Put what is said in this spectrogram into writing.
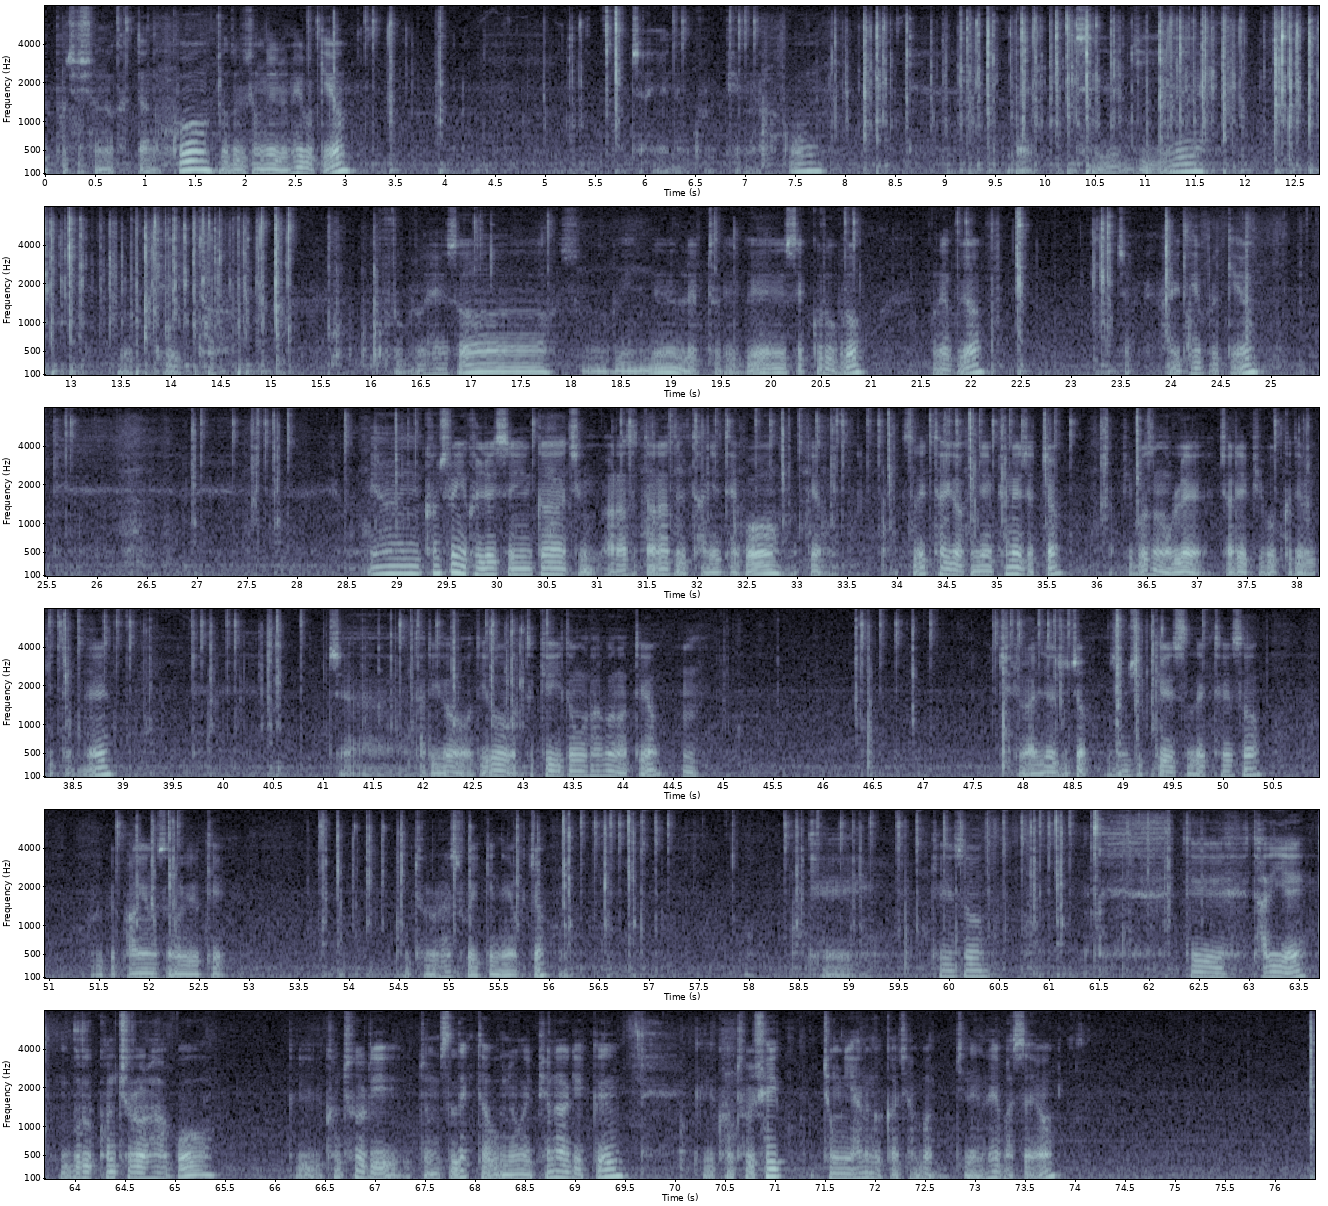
포지션을 갖다 놓고 노드를 정리를 좀 해볼게요. 자, 얘는 그룹핑을 하고 레트 뒤에 로케이터 그룹으로 해서 쓰고 있는 레프트 레그의 셋 그룹으로 보내고요. 자, 하이드 해볼게요. 그러면 컨스트링이 걸려 있으니까 지금 알아서 따라들 다닐 테고 어때요? 셀렉트하기가 굉장히 편해졌죠? 피봇은 원래 자리에 피봇 그대로 있기 때문에 자 다리가 어디로 어떻게 이동을 하건 어때요? 음. 위치를 알려주죠. 좀 쉽게 셀렉트해서 그룹의 방향성을 이렇게 컨트롤 할 수가 있겠네요. 그죠? 오케이. 이렇게 해서 그 다리에 무릎 컨트롤하고 그 컨트롤이 좀 셀렉트하고 운영이 편하게끔 그 컨트롤 쉐입 정리하는 것까지 한번 진행을 해 봤어요.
